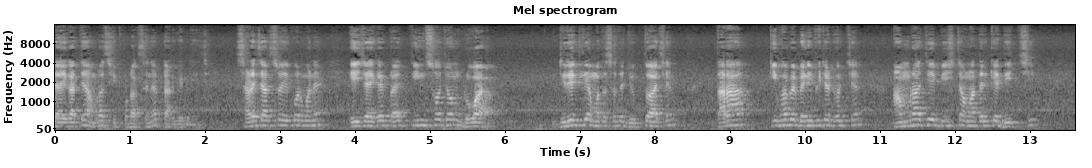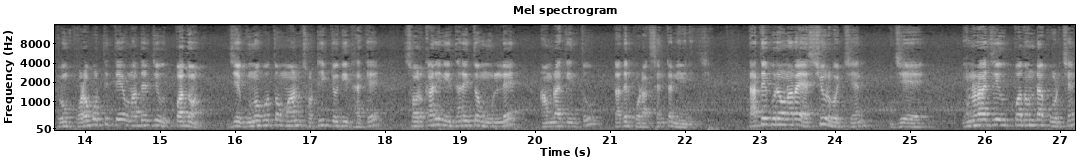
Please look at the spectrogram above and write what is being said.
জায়গাতে আমরা সিড প্রোডাকশনের টার্গেট নিয়েছি। সাড়ে চারশো একর মানে এই জায়গায় প্রায় তিনশো জন গ্রোয়ার ডিরেক্টলি আমাদের সাথে যুক্ত আছেন। তারা কীভাবে বেনিফিটেড হচ্ছেন? আমরা যে বীজটা ওনাদেরকে দিচ্ছি এবং পরবর্তীতে ওনাদের যে উৎপাদন, যে গুণগত মান সঠিক যদি থাকে, সরকারি নির্ধারিত মূল্যে আমরা কিন্তু তাদের প্রোডাকশনটা নিয়ে নিচ্ছি। তাতে করে ওনারা অ্যাসিওর হচ্ছেন যে ওনারা যে উৎপাদনটা করছেন,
